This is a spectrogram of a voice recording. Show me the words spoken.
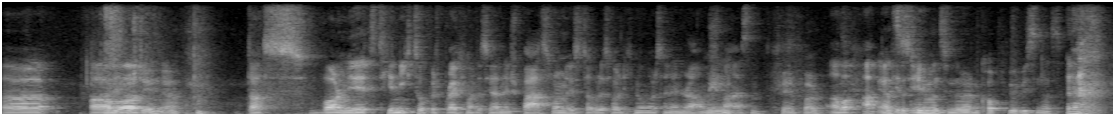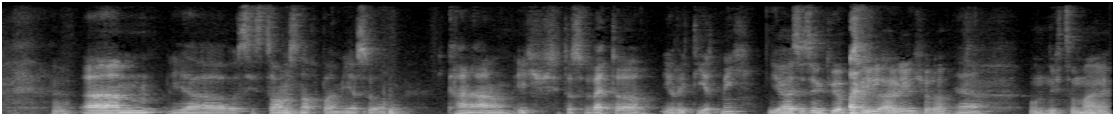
Äh, Kann ich aber verstehen, ja. das wollen wir jetzt hier nicht so besprechen, weil das ja eine Spaßrunde ist, aber das wollte ich nur mal so in den Raum Mhm. schmeißen. Auf jeden Fall. Aber Ernste Themen sind in deinem Kopf, wir wissen das. Ähm, ja, was ist sonst noch bei mir so? Keine Ahnung. Ich, das Wetter irritiert mich. Ja, es ist irgendwie April eigentlich, oder? Ja. Und nicht so Mai.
